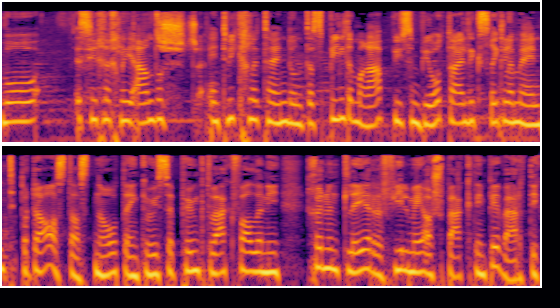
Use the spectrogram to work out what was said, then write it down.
wo sich ein bisschen anders entwickelt haben und das bilden wir ab bei unserem Beurteilungsreglement. Durch das, dass die Noten in gewissen Punkten wegfallen, können die Lehrer viel mehr Aspekte in die Bewertung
